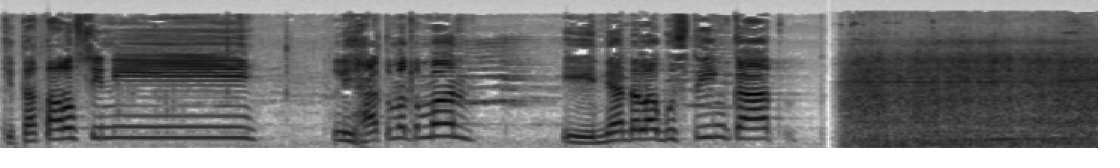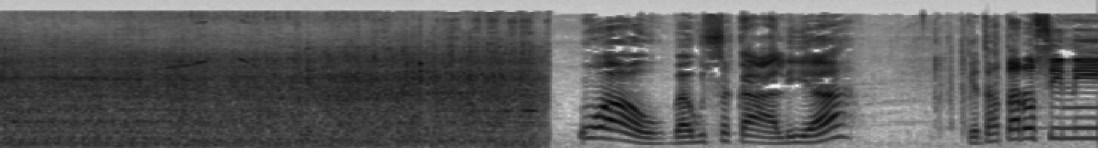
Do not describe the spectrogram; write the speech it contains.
Kita taruh sini. Lihat teman-teman. Ini adalah bus tingkat. Wow, bagus sekali ya. Kita taruh sini.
